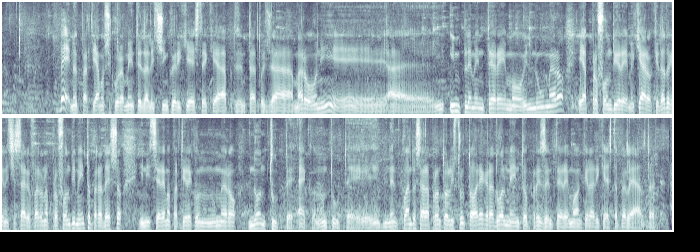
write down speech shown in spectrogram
Beh, noi partiamo sicuramente dalle cinque richieste che ha presentato già Maroni e eh, implementeremo il numero e approfondiremo. È chiaro che dato che è necessario fare un approfondimento, per adesso inizieremo a partire con un numero non tutte, ecco, non tutte. Quando sarà pronto l'istruttoria gradualmente presenteremo anche la richiesta per le altre.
